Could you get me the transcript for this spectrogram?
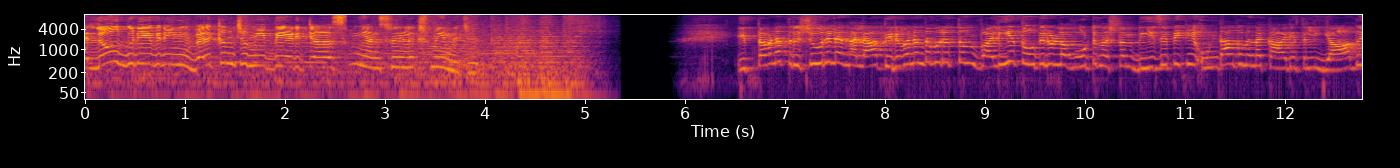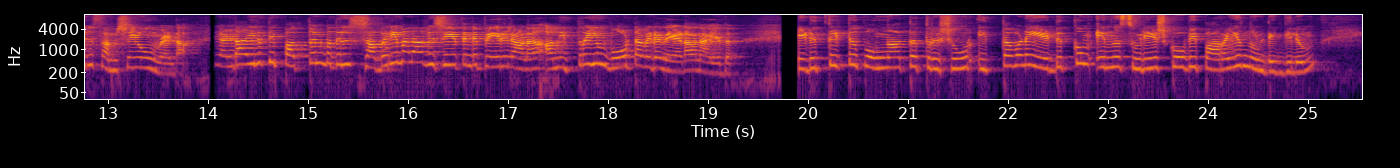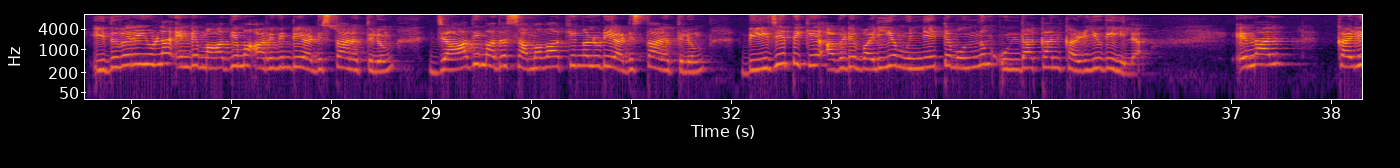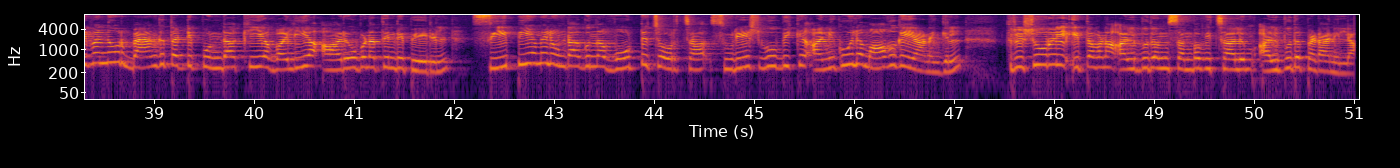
Hello good evening welcome to meet the editors ഞാൻ ശ്രീലക്ഷ്മി നിജിത്. ഇത്തവണ തൃശൂരിൽ എന്നല്ല തിരുവനന്തപുരത്തും വലിയ തോതിലുള്ള വോട്ട് നഷ്ടം ബി ജെ പിക്ക് ഉണ്ടാകുമെന്ന കാര്യത്തിൽ യാതൊരു സംശയവും വേണ്ട. രണ്ടായിരത്തി പത്തൊൻപതിൽ ശബരിമല വിഷയത്തിന്റെ പേരിലാണ് അന്ന് ഇത്രയും വോട്ട് അവിടെ നേടാനായത്. എടുത്തിട്ട് പൊങ്ങാത്ത തൃശൂർ ഇത്തവണ എടുക്കും എന്ന് സുരേഷ് ഗോപി പറയുന്നുണ്ടെങ്കിലും ഇതുവരെയുള്ള എന്റെ മാധ്യമ അറിവിന്റെ അടിസ്ഥാനത്തിലും ജാതി മത സമവാക്യങ്ങളുടെ അടിസ്ഥാനത്തിലും ബി ജെ പിക്ക് അവിടെ വലിയ മുന്നേറ്റമൊന്നും ഉണ്ടാക്കാൻ കഴിയുകയില്ല. എന്നാൽ കരിവന്നൂർ ബാങ്ക് തട്ടിപ്പുണ്ടാക്കിയ വലിയ ആരോപണത്തിന്റെ പേരിൽ സി പി എമ്മിൽ ഉണ്ടാകുന്ന വോട്ട് ചോർച്ച സുരേഷ് ഗോപിക്ക് അനുകൂലമാവുകയാണെങ്കിൽ തൃശൂരിൽ ഇത്തവണ അത്ഭുതം സംഭവിച്ചാലും അത്ഭുതപ്പെടാനില്ല.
